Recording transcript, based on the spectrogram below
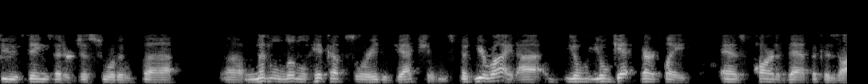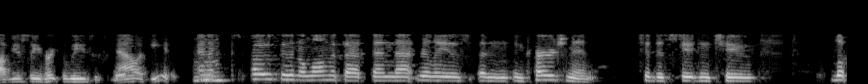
to things that are just sort of uh, uh, middle little hiccups or interjections. But you're right, uh, you'll, you'll get Heracles as part of that because obviously Hercules is now a deity. And Mhm. I suppose that along with that, then that really is an encouragement to the student to look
